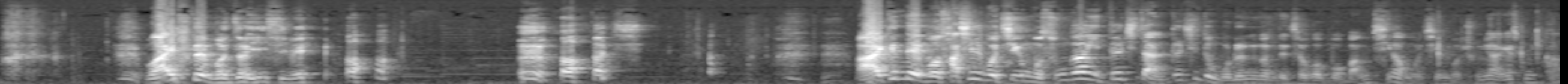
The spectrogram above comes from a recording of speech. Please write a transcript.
와이프를 먼저 이심해. 아, 씨. 아, 근데 뭐 사실 뭐 지금 뭐 순간이 뜰지도 안 뜰지도 모르는 건데 저거 뭐 망치가 뭐 지금 뭐 중요하겠습니까?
